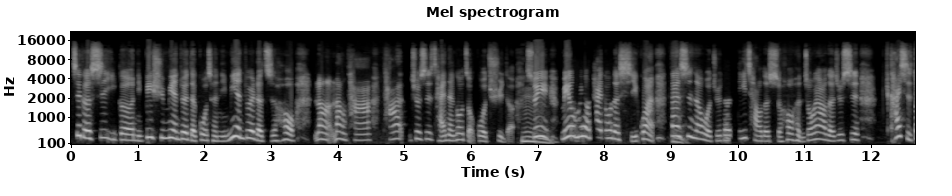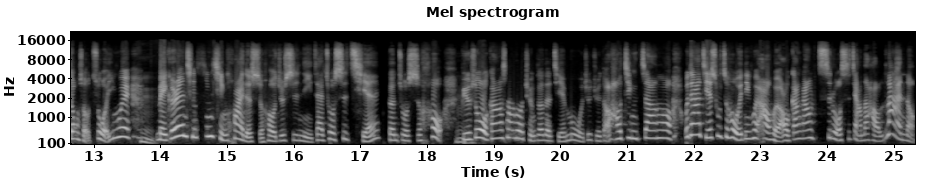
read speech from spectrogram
这个是一个你必须面对的过程，你面对了之后，让让他他就是才能够走过去的。所以没有没有太多的习惯，但是呢，我觉得低潮的时候很重要的就是。开始动手做，因为每个人其实心情坏的时候，就是你在做事前跟做事后。比如说，我刚刚上洛泉哥的节目，我就觉得哦，好紧张哦。我等下结束之后，我一定会懊悔哦，我刚刚吃螺丝讲的好烂哦。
